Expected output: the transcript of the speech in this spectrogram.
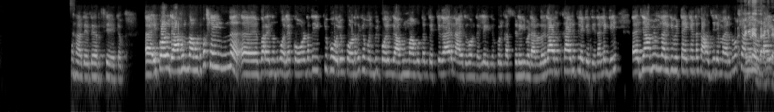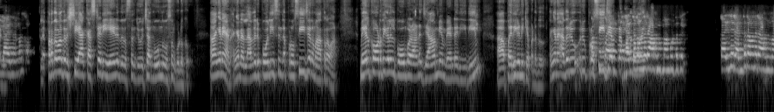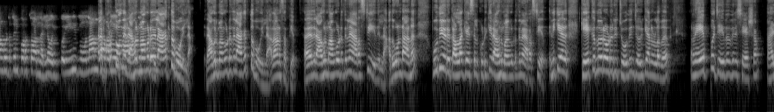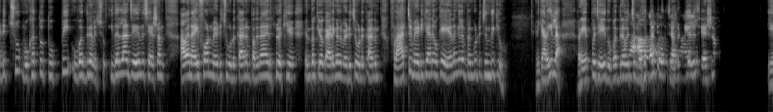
അതെ തീർച്ചയായിട്ടും. ഇപ്പോൾ രാഹുൽ മാങ്കൂട്ടം പക്ഷേ ഇന്ന് പറയുന്നത് പോലെ കോടതിക്ക് പോലും കോടതിക്ക് മുൻപിൽ പോലും രാഹുൽ മാങ്കൂട്ടം തെറ്റുകാരനായതുകൊണ്ടല്ലേ ഇന്നിപ്പോൾ കസ്റ്റഡിയിൽ വിടാനുള്ള ഒരു കാര്യത്തിലേക്ക് എത്തിയത്. അല്ലെങ്കിൽ ജാമ്യം നൽകി വിട്ടയക്കേണ്ട സാഹചര്യമായിരുന്നു. പക്ഷെ അങ്ങനെ ഉണ്ടായില്ല എന്നാണ് പ്രഥമ ദൃഷ്ടി ആ കസ്റ്റഡി ഏഴ് ദിവസം ചോദിച്ചാൽ മൂന്ന് ദിവസം കൊടുക്കും. അതങ്ങനെയാണ്. അങ്ങനെയല്ല അതൊരു പോലീസിന്റെ പ്രൊസീജിയർ മാത്രമാണ്. മേൽക്കോടതികളിൽ പോകുമ്പോഴാണ് ജാമ്യം വേണ്ട രീതിയിൽ പരിഗണിക്കപ്പെടുന്നത്. അങ്ങനെ അതൊരു ഒരു പ്രൊസീജിയറിന്റെ ഭാഗമായി കഴിഞ്ഞ രണ്ട് തവണ രാഹുൽ മാങ്കൂട്ടത്തിൽ പുറത്തു വന്നല്ലോ. ഇപ്പൊ ഈ മൂന്നാം തവണ രാഹുൽ മാങ്കൂട്ടത്തിൽ അകത്ത് പോയില്ല. രാഹുൽ മാങ്കൂട്ടത്തിൽ അകത്ത് പോയില്ല. അതാണ് സത്യം. അതായത് രാഹുൽ മാങ്കൂട്ടത്തിനെ അറസ്റ്റ് ചെയ്തില്ല. അതുകൊണ്ടാണ് പുതിയൊരു കള്ളക്കേസിൽ കുടുക്കി രാഹുൽ മാങ്കൂട്ടത്തിനെ അറസ്റ്റ് ചെയ്തത്. എനിക്ക് കേൾക്കുന്നവരോട് ഒരു ചോദ്യം ചോദിക്കാനുള്ളത് റേപ്പ് ചെയ്തതിന് ശേഷം അടിച്ചു മുഖത്ത് തുപ്പി ഉപദ്രവിച്ചു. ഇതെല്ലാം ചെയ്തതിന് ശേഷം അവൻ ഐഫോൺ മേടിച്ചു കൊടുക്കാനും പതിനായിരം രൂപയ്ക്ക് എന്തൊക്കെയോ കാര്യങ്ങൾ മേടിച്ചു കൊടുക്കാനും ഫ്ലാറ്റ് മേടിക്കാനും ഒക്കെ ഏതെങ്കിലും പെൺകുട്ടി ചിന്തിക്കൂ. എനിക്കറിയില്ല. റേപ്പ് ചെയ്ത് ഉപദ്രവിച്ച് കൃത്യമായി- ചവിട്ടിയതിന് ശേഷം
